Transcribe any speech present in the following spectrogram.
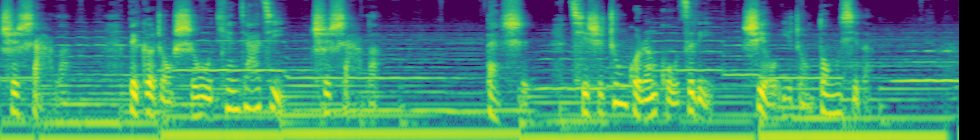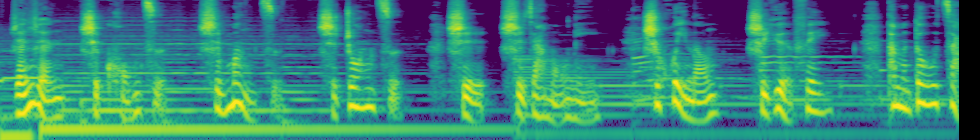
吃傻了，被各种食物添加剂吃傻了。但是，其实中国人骨子里是有一种东西的。人人是孔子，是孟子，是庄子，是释迦牟尼，是慧能，是岳飞，他们都在。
